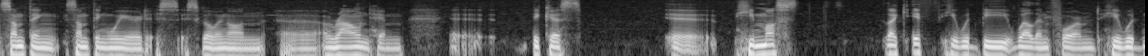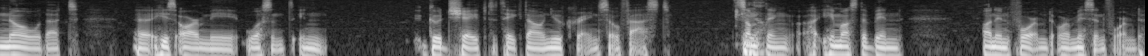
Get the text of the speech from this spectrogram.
something something weird is is going on uh, around him uh, because uh, he must like if he would be well informed he would know that his army wasn't in good shape to take down Ukraine so fast. Something yeah. Uh, he must have been uninformed or misinformed.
